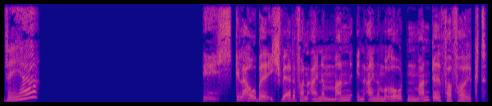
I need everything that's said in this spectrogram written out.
Wer? Ich glaube, ich werde von einem Mann in einem roten Mantel verfolgt.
